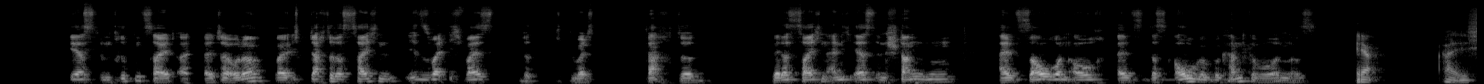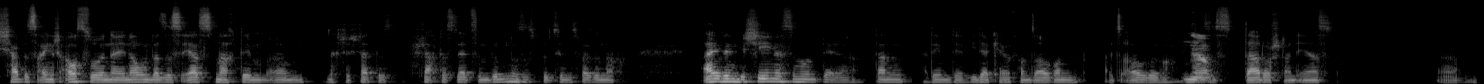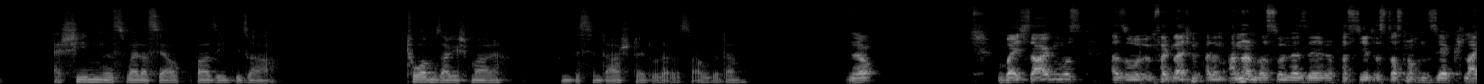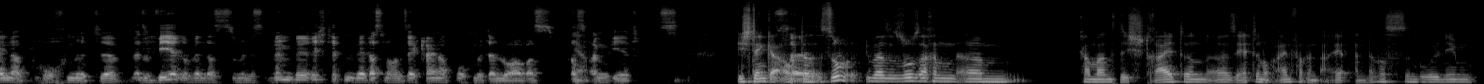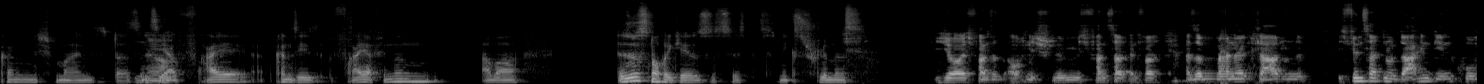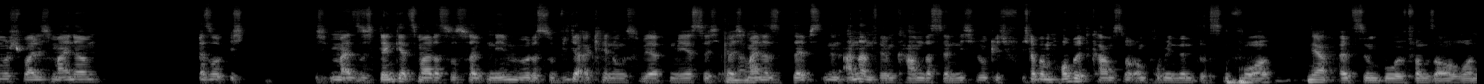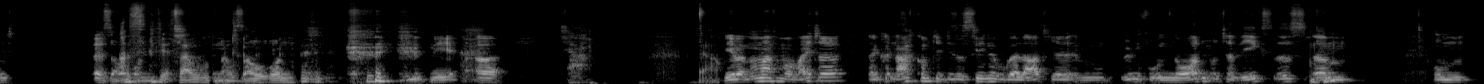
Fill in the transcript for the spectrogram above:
erst im dritten Zeitalter, oder? Weil ich dachte, das Zeichen, soweit ich weiß, das- soweit ich dachte, wäre das Zeichen eigentlich erst entstanden, als Sauron auch als das Auge bekannt geworden ist. Ja. Ah, Ich habe es eigentlich auch so in Erinnerung, dass es erst nach dem ähm, nach der Schlacht des, Schlacht des letzten Bündnisses, beziehungsweise nach all den Geschehnissen und der dann bei dem der Wiederkehr von Sauron als Auge, Ja. dass es dadurch dann erst ähm, erschienen ist, weil das ja auch quasi dieser Turm, sage ich mal, so ein bisschen darstellt oder das Auge dann. Ja. Wobei ich sagen muss, also im Vergleich mit allem anderen, was so in der Serie passiert, ist das noch ein sehr kleiner Bruch mit der, also wäre, wenn das zumindest, wenn wir recht hätten, wäre das noch ein sehr kleiner Bruch mit der Lore, was das Ja. angeht. Ich denke auch, dass so über so Sachen ähm, kann man sich streiten. Äh, sie hätte noch einfach ein ei- anderes Symbol nehmen können. Ich meine, da sind sie Ja. ja frei, können sie frei erfinden, aber es ist noch okay, es ist jetzt nichts Schlimmes. Ja, ich fand es jetzt auch nicht schlimm. Ich fand es halt einfach. Also, meine, klar, du, ich finde es halt nur dahingehend komisch, weil ich meine, also ich, ich, also ich denke jetzt mal, dass du es halt nehmen würdest, so wiedererkennungswertmäßig. Aber ich Genau. meine, selbst in den anderen Filmen kam das ja nicht wirklich. Ich glaube, im Hobbit kam es noch am prominentesten vor, Ja. als Symbol von Sauron. Äh, Sauron. Was? Der Sauron. Genau, Sauron. nee, äh, ja. Ja. Nee, aber machen wir einfach mal weiter. Danach kommt ja diese Szene, wo Galadriel im, irgendwo im Norden unterwegs ist, Mhm. ähm, um,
